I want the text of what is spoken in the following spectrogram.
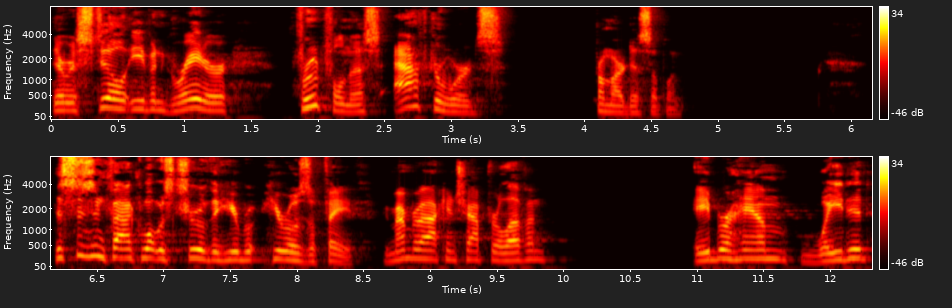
there is still even greater fruitfulness afterwards from our discipline. This is, in fact, what was true of the heroes of faith. Remember back in chapter 11? Abraham waited.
